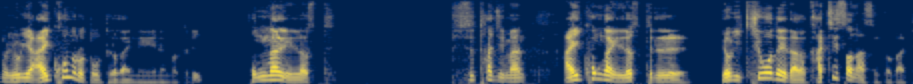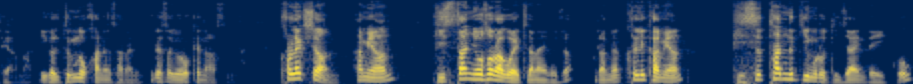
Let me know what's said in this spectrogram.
어, 여기 아이콘으로 또 들어가 있네요. 이런 것들이. 복날 일러스트. 비슷하지만 아이콘과 일러스트를 여기 키워드에다가 같이 써놨을 것 같아요. 아마 이걸 등록하는 사람이. 그래서 이렇게 나왔습니다. 컬렉션 하면 비슷한 요소라고 했잖아요. 그죠? 그러면 클릭하면 비슷한 느낌으로 디자인되어 있고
